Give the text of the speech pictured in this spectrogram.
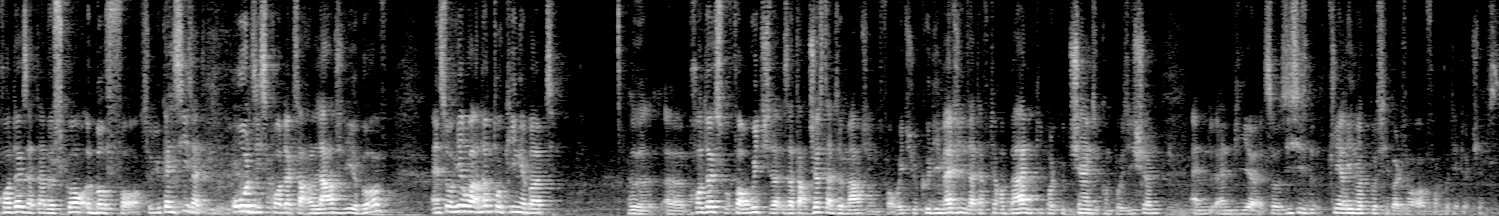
products that have a score above 4. So you can see that all these products are largely above. And so here we are not talking about uh, uh products for which that, are just at the margin, for which you could imagine that after a ban people could change the composition and, and be, uh, so this is clearly not possible for, for potato chips.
